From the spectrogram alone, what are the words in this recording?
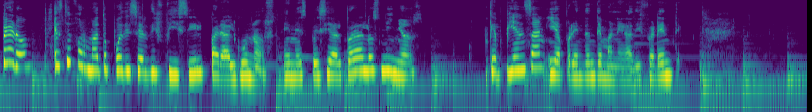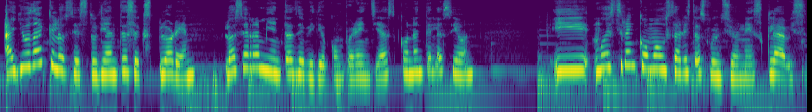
Pero este formato puede ser difícil para algunos, en especial para los niños que piensan y aprenden de manera diferente. Ayuda a que los estudiantes exploren las herramientas de videoconferencias con antelación y muestren cómo usar estas funciones claves,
